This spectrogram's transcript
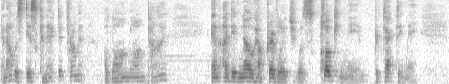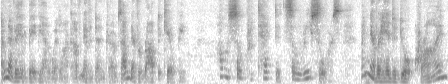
And I was disconnected from it a long, long time. And I didn't know how privilege was cloaking me and protecting me. I've never had a baby out of wedlock. I've never done drugs. I've never robbed or killed people. I was so protected, so resourced. I never had to do a crime.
